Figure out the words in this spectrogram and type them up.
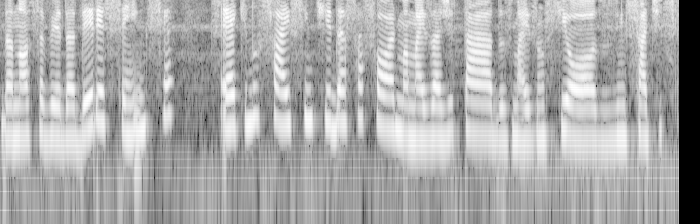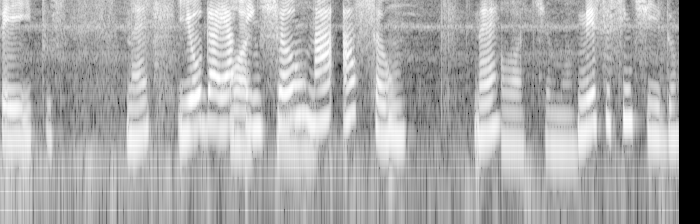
da nossa verdadeira essência é que nos faz sentir dessa forma, mais agitados, mais ansiosos, insatisfeitos né? Yoga é Ótimo. atenção na ação, né? Ótimo. Nesse sentido.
